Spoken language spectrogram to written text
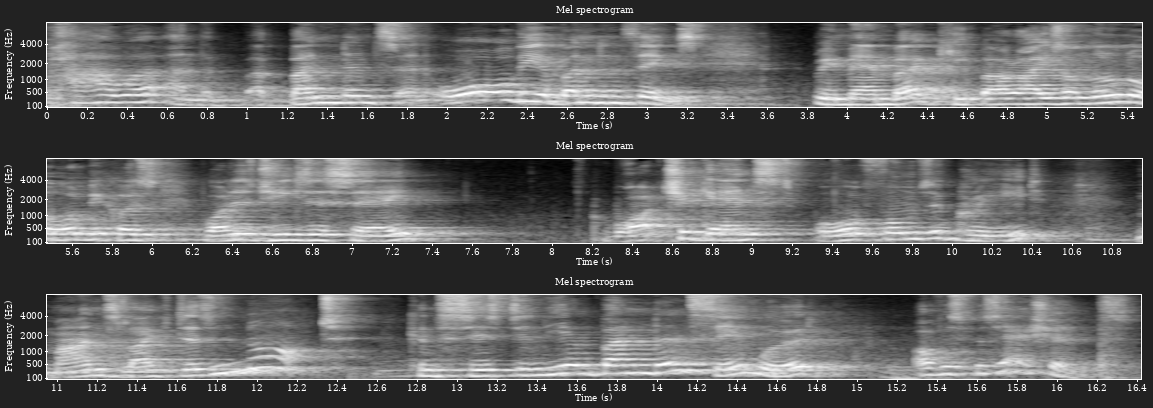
power and the abundance and all the abundant things. Remember, keep our eyes on the Lord because what does Jesus say? Watch against all forms of greed. Man's life does not consist in the abundance, same word, of his possessions.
